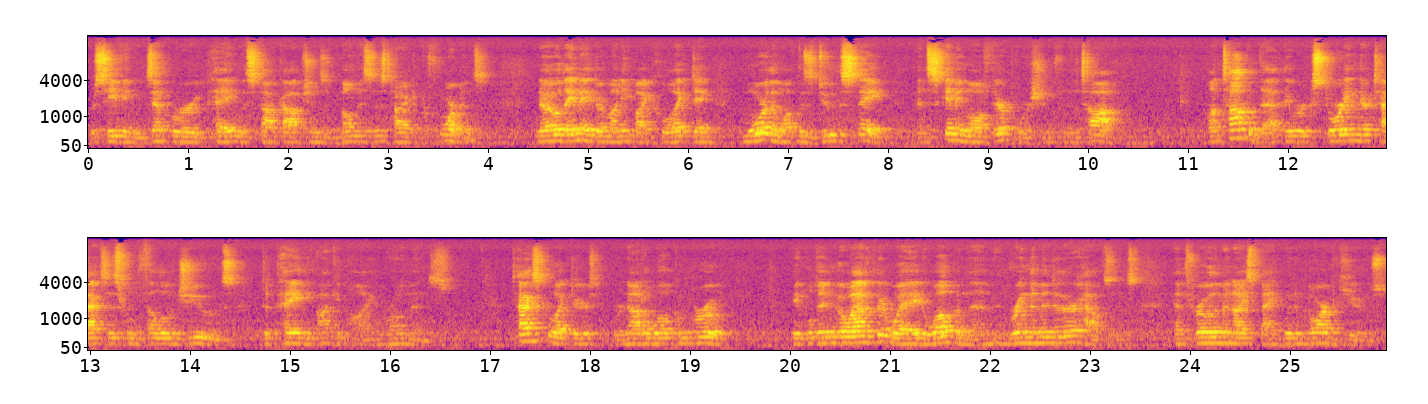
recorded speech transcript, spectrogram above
receiving exemplary pay with stock options and bonuses tied to performance. No, they made their money by collecting more than what was due the state and skimming off their portion from the top. On top of that, they were extorting their taxes from fellow Jews to pay the occupying Romans. Tax collectors were not a welcome group. People didn't go out of their way to welcome them and bring them into their houses and throw them a nice banquet and barbecues.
